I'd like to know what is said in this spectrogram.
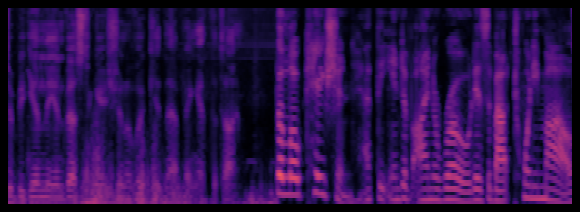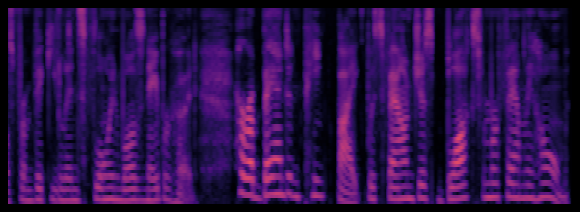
to begin the investigation of a kidnapping at the time. The location at the end of Ina Road is about 20 miles from Vicki Lynn's Flowing Wells neighborhood. Her abandoned pink bike was found just blocks from her family home.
